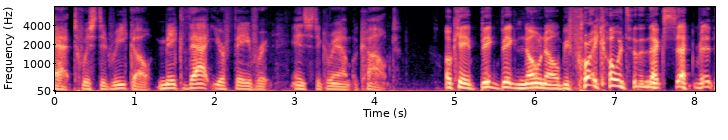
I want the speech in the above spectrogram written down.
at Twisted Rico. Make that your favorite Instagram account. Okay, big, big no no. Before I go into the next segment,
